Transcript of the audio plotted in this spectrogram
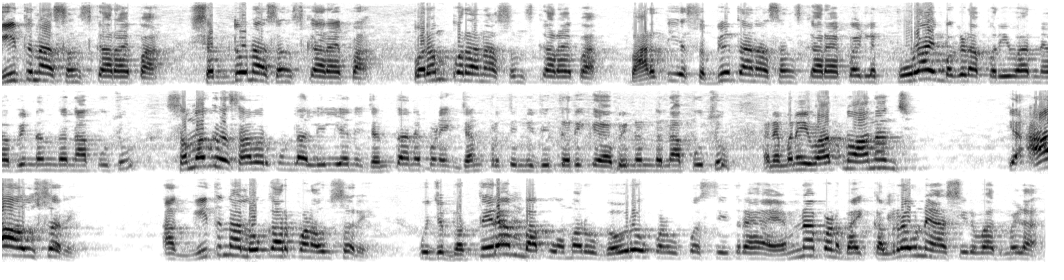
ગીતના સંસ્કાર આપ્યા, શબ્દોના સંસ્કાર આપ્યા પરંપરાના સંસ્કાર આપ્યા, ભારતીય સભ્યતાના સંસ્કાર આપ્યા એટલે પૂરાય બગડા પરિવારને અભિનંદન આપું છું. સમગ્ર સાવરકુંડલા લીલિયાની જનતાને પણ એક જનપ્રતિનિધિ તરીકે અભિનંદન આપું છું. અને મને એ વાતનો આનંદ છે કે આ અવસરે, આ ગીતના લોકાર્પણ અવસરે પૂજ્ય ભક્તિરામ બાપુ અમારું ગૌરવ પણ ઉપસ્થિત રહ્યા. એમના પણ ભાઈ કલરવને આશીર્વાદ મળ્યા.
